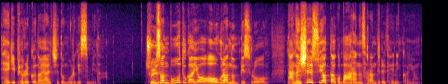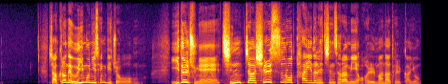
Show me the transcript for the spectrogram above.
대기표를 끊어야 할지도 모르겠습니다. 줄선 모두가요, 억울한 눈빛으로 나는 실수였다고 말하는 사람들일 테니까요. 자, 그런데 의문이 생기죠. 이들 중에 진짜 실수로 타인을 해친 사람이 얼마나 될까요?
